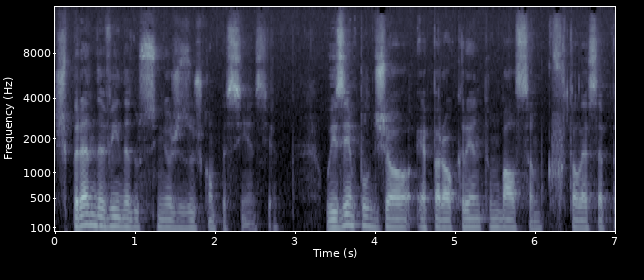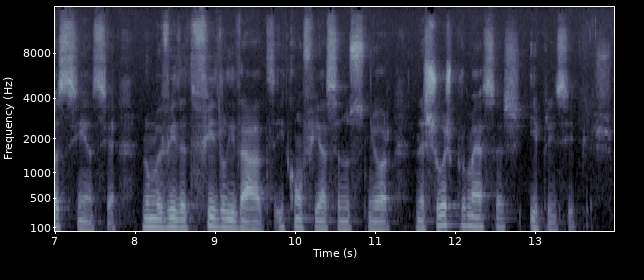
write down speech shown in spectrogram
esperando a vinda do Senhor Jesus com paciência. O exemplo de Jó é para o crente um bálsamo que fortalece a paciência numa vida de fidelidade e confiança no Senhor, nas suas promessas e princípios.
